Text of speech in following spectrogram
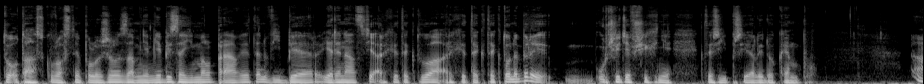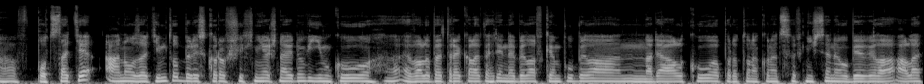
tu otázku vlastně položil za mě. Mě by zajímal právě ten výběr jedenácti architektů a architektek. To nebyli určitě všichni, kteří přijeli do kempu. V podstatě ano, zatím to byli skoro všichni až na jednu výjimku. Eva Lepetrek ale tehdy nebyla v kempu, byla na dálku a proto nakonec se v knížce neobjevila, ale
